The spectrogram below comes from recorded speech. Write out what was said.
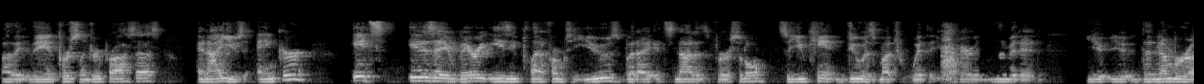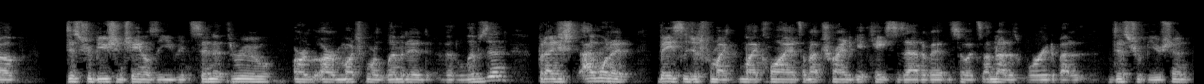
uh, the the personal injury process, and I use Anchor. It's it is a very easy platform to use, but I, it's not as versatile. So you can't do as much with it. You're very limited. You, you, the number of distribution channels that you can send it through are, are much more limited than Libsyn. But I just I want to basically just for my my clients. I'm not trying to get cases out of it, and so it's I'm not as worried about distribution.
